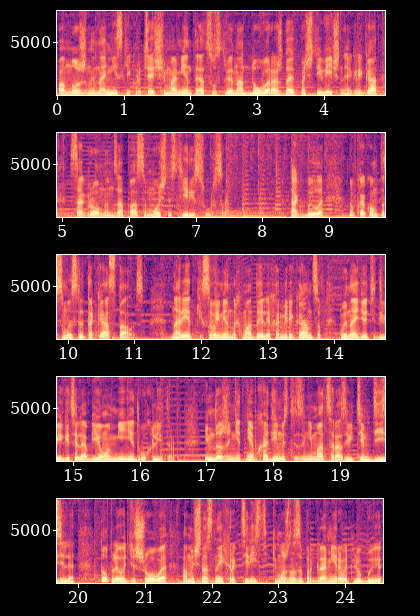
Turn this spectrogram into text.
помноженный на низкий крутящий момент и отсутствие наддува, рождает почти вечный агрегат с огромным запасом мощности и ресурса. Так было, но в каком-то смысле так и осталось. На редких современных моделях американцев вы найдете двигатель объемом менее 2 литров. Им даже нет необходимости заниматься развитием дизеля. Топливо дешевое, а мощностные характеристики можно запрограммировать любые,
